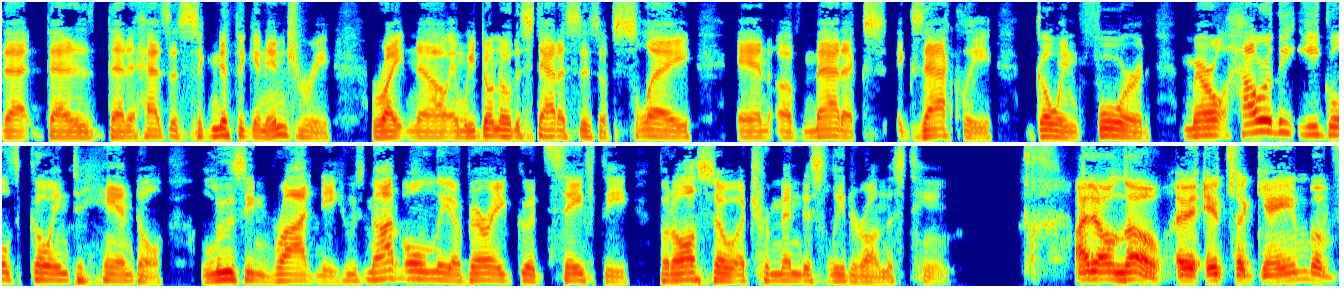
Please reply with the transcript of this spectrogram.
that that is that it has a significant injury right now, and we don't know the statuses of Slay and of Maddox exactly going forward. Merrill, how are the Eagles going to handle losing Rodney, who's not only a very good safety but also a tremendous leader on this team? I don't know. It's a game of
